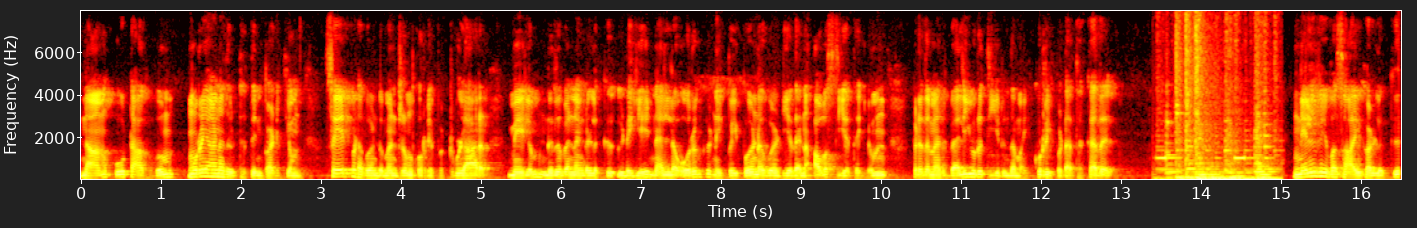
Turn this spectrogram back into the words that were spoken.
நாம் கூட்டாகவும் முறையான திட்டத்தின் படிக்கும் செயற்பட வேண்டும் என்றும் குறிப்பிட்டுள்ளார். மேலும் நிறுவனங்களுக்கு இடையே நல்ல ஒருங்கிணைப்பை பேண வேண்டியதன் அவசியத்தையும் பிரதமர் வலியுறுத்தியிருந்தமை குறிப்பிடத்தக்கது. நெல் விவசாயிகளுக்கு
